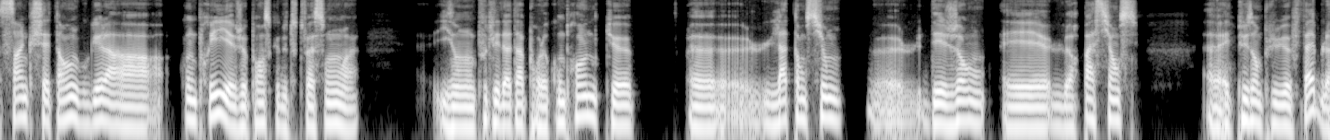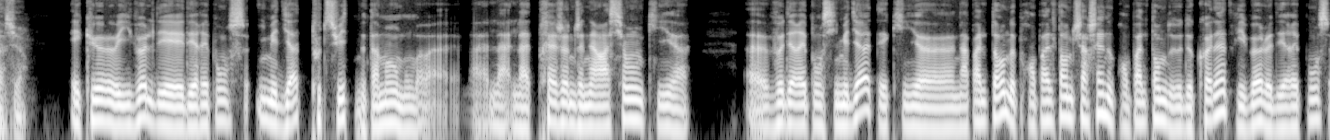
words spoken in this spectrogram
5-7 ans, Google a compris, et je pense que de toute façon, euh, ils ont toutes les datas pour le comprendre, que euh, l'attention euh, des gens et leur patience est de plus en plus faible. Bien sûr et qu'ils veulent des, réponses immédiates, tout de suite, notamment bah, la, très jeune génération qui euh, euh, veut des réponses immédiates et qui euh, n'a pas le temps, ne prend pas le temps de chercher, ne prend pas le temps de, connaître. Ils veulent des réponses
